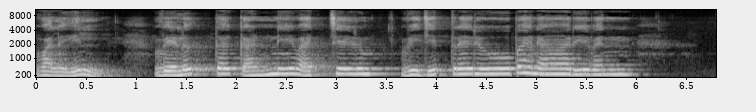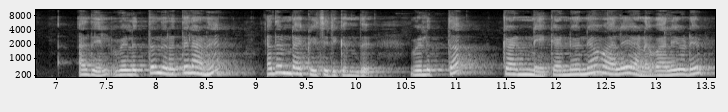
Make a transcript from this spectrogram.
വലയിൽ വെളുത്ത കണ്ണി വച്ചെഴും വിചിത്ര രൂപനാരിവൻ. അതിൽ വെളുത്ത നിറത്തിലാണ് അതുണ്ടാക്കി വെച്ചിരിക്കുന്നത്. വെളുത്ത കണ്ണി കണ്ണി വലയാണ്. വലയുടെ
